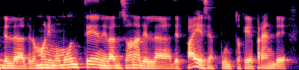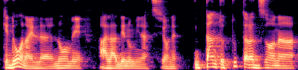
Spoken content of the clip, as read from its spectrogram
del, dell'omonimo monte nella zona del, del paese appunto che, prende, che dona il nome alla denominazione. Intanto tutta la zona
